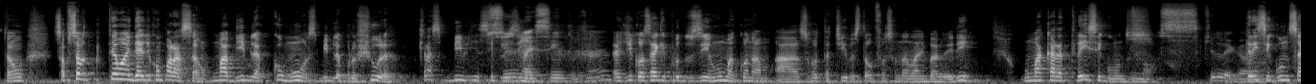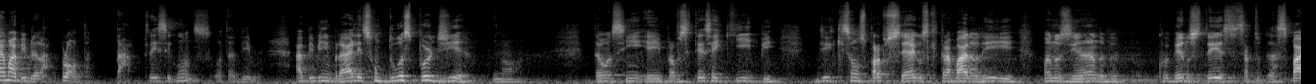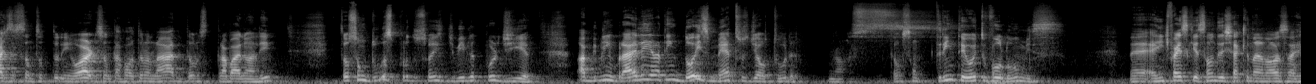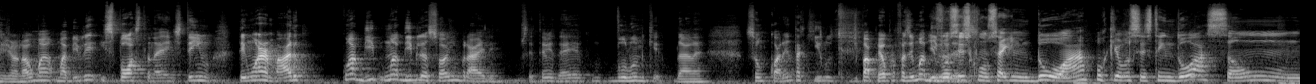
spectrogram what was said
Então, só para você ter uma ideia de comparação, uma Bíblia comum, as Bíblia brochura, aquelas Bíblias Sim, simplesinhas. mais simples, né? A gente consegue produzir uma quando a- as rotativas estão funcionando lá em Barueri, uma a cada três segundos. Nossa, que legal. Três segundos sai uma Bíblia lá, pronta. Tá, três segundos, outra Bíblia. A Bíblia em Braille são duas por dia. Não. Então, assim, para você ter essa equipe, de, que são os próprios cegos que trabalham ali, manuseando, vendo os textos, tá as páginas estão tudo, em ordem, não está faltando nada, então eles trabalham ali. Então, são duas produções de Bíblia por dia. A Bíblia em Braille ela tem dois metros de altura. Nossa. Então, são 38 volumes. né? A gente faz questão de deixar aqui na nossa regional uma, uma Bíblia exposta. Né? A gente tem, tem um armário com uma Bíblia só em Braille. Pra você ter uma ideia do volume que dá, né? São 40 quilos de papel para fazer uma E Bíblia. vocês dessa. conseguem doar porque vocês têm doação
